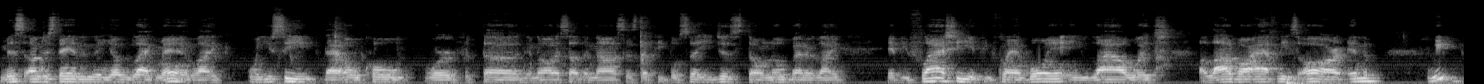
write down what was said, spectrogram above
misunderstanding the young black man. Like when you see that whole code word for thug and all this other nonsense that people say, you just don't know better. Like if you flashy, if you flamboyant, and you loud, which a lot of our athletes are, and the, we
